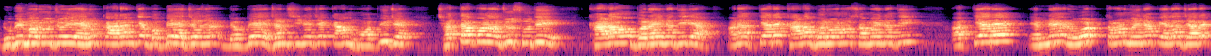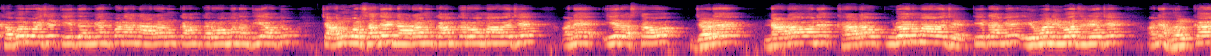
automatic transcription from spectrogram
ડૂબી મરવું જોઈએ. એનું કારણ કે બબ્બે બબ્બે એજન્સીને જે કામ સોંપ્યું છે, છતાં પણ હજુ સુધી ખાડાઓ ભરાઈ નથી રહ્યા. અને અત્યારે ખાડા ભરવાનો સમય નથી. અત્યારે એમને રોડ ત્રણ મહિના પહેલા જ્યારે ખબર હોય છે તે દરમિયાન પણ આ નારાનું કામ કરવામાં નથી આવતું. ચાલુ વરસાદે નારાનું કામ કરવામાં આવે છે અને એ રસ્તાઓ જડે નાળાઓ અને ખાડાઓ પુડવામાં આવે છે. તે ટાઈમે એવા એવા જ રહે છે અને હલકા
